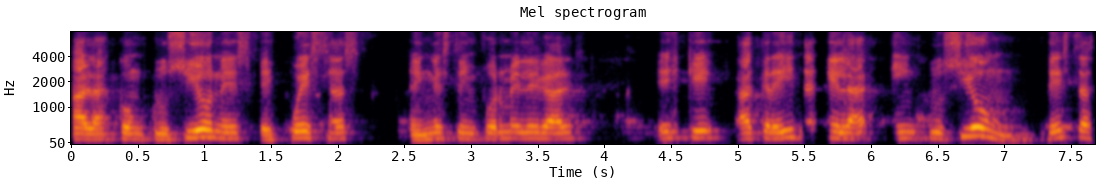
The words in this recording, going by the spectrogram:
a las conclusiones expuestas en este informe legal, es que acredita que la inclusión de estas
